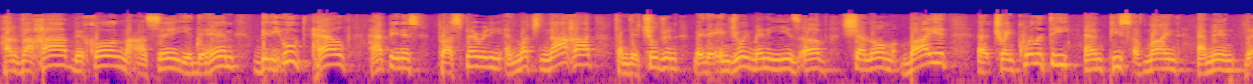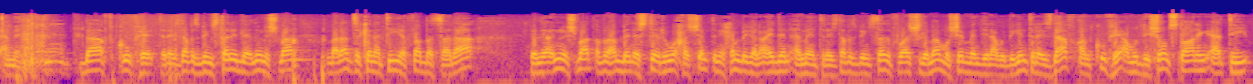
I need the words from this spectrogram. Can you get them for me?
Harvaha, Bechol, Maaseh, Yedehem, Biriut, health, happiness, prosperity, and much nahat from their children. May they enjoy many years of shalom bayit, uh, tranquility, and peace of mind. Amen. The Amen. Daf Kuf He. Today's daf is being studied. Le'elu Nishmat, Marat Zakanati Yafa Basara. ולענו נשמת אברהם בן אסתר רוח השם תניחם בגן עדן אמן. Today's daf is being studied for Shlema Moshe Ben Dina. We begin today's daf on Kuf He Amud Lishon starting at the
